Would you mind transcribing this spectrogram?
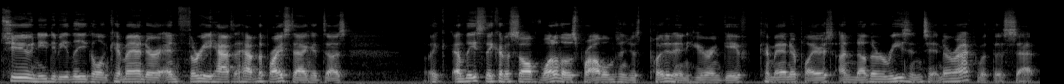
two need to be legal in Commander, and three have to have the price tag it does. Like at least they could have solved one of those problems and just put it in here and gave Commander players another reason to interact with this set.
